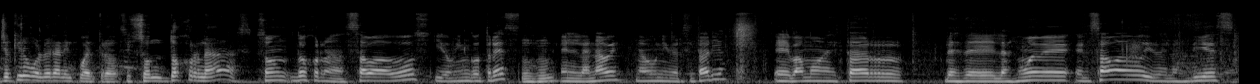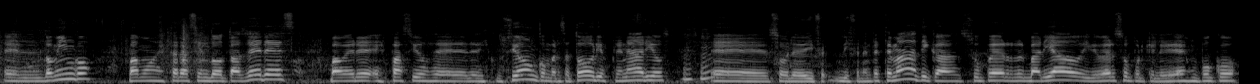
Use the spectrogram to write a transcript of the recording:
yo quiero volver al encuentro. ¿Son dos jornadas? Son dos jornadas, sábado 2 y domingo 3, Ujú. en la nave, nave universitaria. Eh, vamos a estar desde las 9 el sábado y desde las 10 el domingo. Vamos a estar haciendo talleres, va a haber eh, espacios de, de discusión, conversatorios, plenarios, eh, sobre dif- diferentes temáticas, súper variado y diverso, porque la idea es un poco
